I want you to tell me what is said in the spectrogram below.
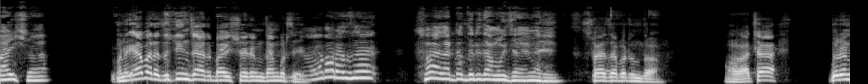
বাইশশো। মানে এবার যে তিন চার বাইশশো এরকম দাম করছে? এবার আছে ছয় হাজার টাকা ধরে দাম হয়েছে এবারে ছয় হাজার পর্যন্ত। ও আচ্ছা ধরেন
